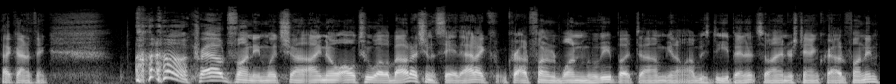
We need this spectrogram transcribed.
that kind of thing. crowdfunding, which uh, I know all too well about. I shouldn't say that. I crowdfunded one movie, but um, you know I was deep in it, so I understand crowdfunding.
